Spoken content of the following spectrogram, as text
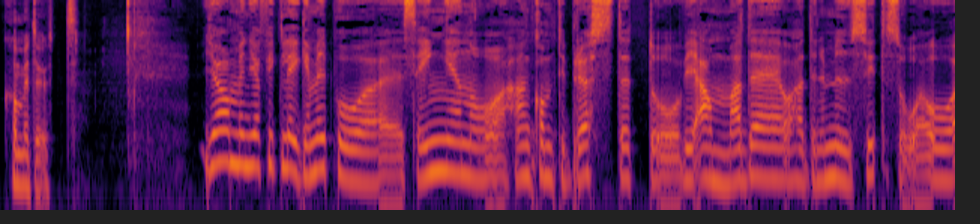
kommit ut? Ja, men jag fick lägga mig på eh, sängen och han kom till bröstet och vi ammade och hade det mysigt och så. Och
